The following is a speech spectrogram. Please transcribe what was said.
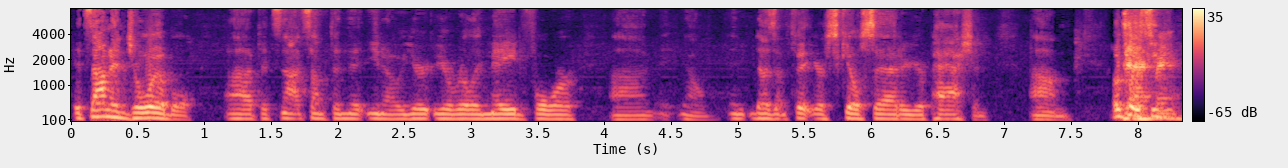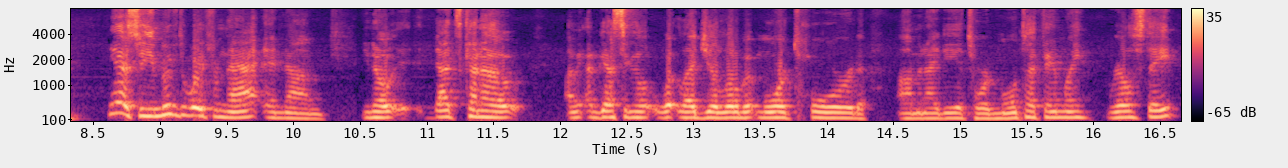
it's not enjoyable uh, if it's not something that, you know, you're, you're really made for, um, you know, it doesn't fit your skill set or your passion. Um, okay. So, you, yeah, so you moved away from that and, um, you know, that's kind of, I'm I'm guessing what led you a little bit more toward um, an idea toward multifamily real estate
